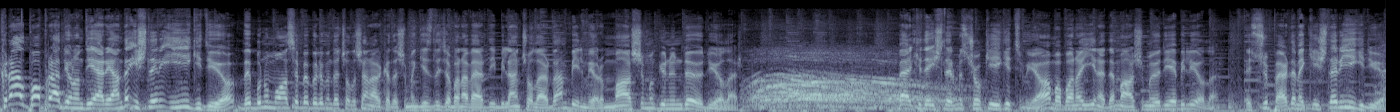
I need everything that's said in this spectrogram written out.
Kral Pop Radyo'nun diğer yanında işleri iyi gidiyor ve bunu muhasebe bölümünde çalışan arkadaşımın gizlice bana verdiği bilançolardan bilmiyorum. Maaşımı gününde ödüyorlar. Belki de işlerimiz çok iyi gitmiyor ama bana yine de maaşımı ödeyebiliyorlar. E süper demek ki işler iyi gidiyor.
